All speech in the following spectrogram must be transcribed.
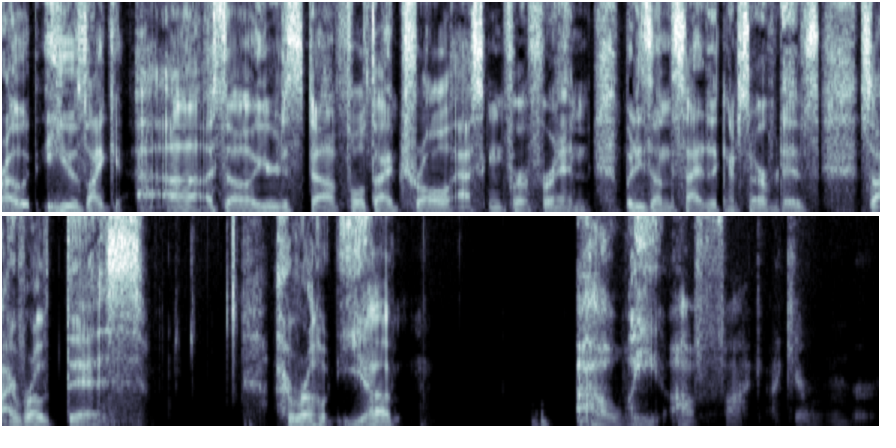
wrote? He was like, uh, "So you're just a full time troll asking for a friend," but he's on the side of the conservatives. So I wrote this. I wrote, "Yup." Oh wait. Oh fuck. I can't remember.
